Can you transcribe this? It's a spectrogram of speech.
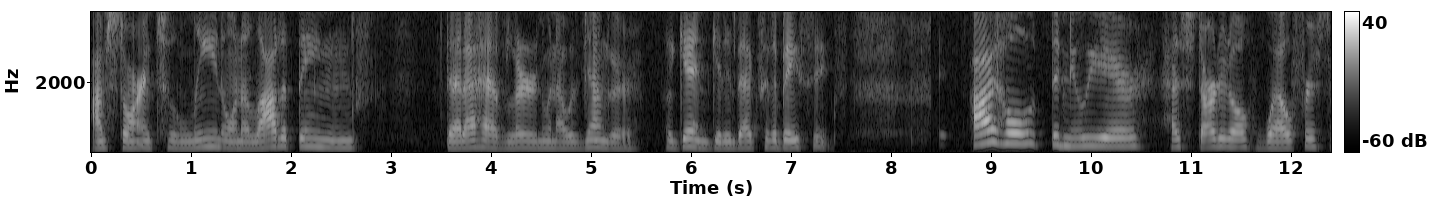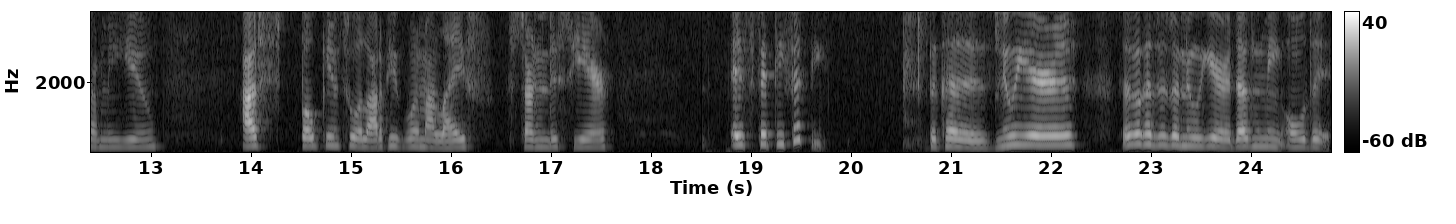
I'm starting to lean on a lot of things that I have learned when I was younger. Again, getting back to the basics. I hope the new year has started off well for some of you. I've spoken to a lot of people in my life starting this year. It's 50 50. because New Year, just because it's a new year, it doesn't mean all the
